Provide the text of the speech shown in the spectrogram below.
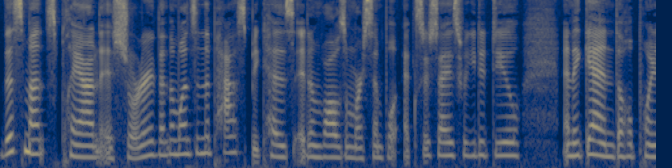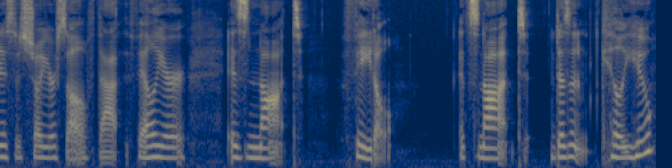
This month's plan is shorter than the ones in the past because it involves a more simple exercise for you to do. And again, the whole point is to show yourself that failure is not fatal. It's not, it doesn't kill you.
